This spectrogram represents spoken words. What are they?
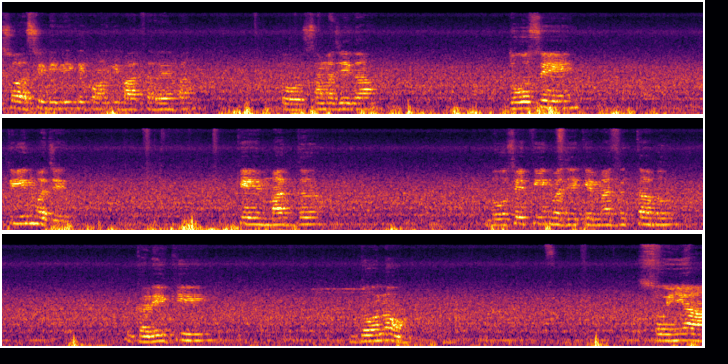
सौ अस्सी डिग्री के कौन की बात कर रहे हैं अपन तो समझिएगा, दो से तीन बजे के मध्य, दो से तीन बजे के मध्य तब घड़ी की दोनों सुइयाँ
